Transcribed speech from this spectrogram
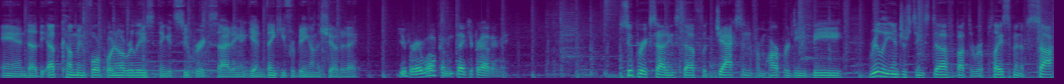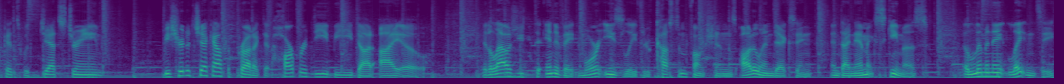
and uh, the upcoming 4.0 release. I think it's super exciting. Again, thank you for being on the show today. You're very welcome. Thank you for having me. Super exciting stuff with Jaxon from HarperDB. Really interesting stuff about the replacement of sockets with Jetstream. Be sure to check out the product at harperdb.io. It allows you to innovate more easily through custom functions, auto indexing, and dynamic schemas, eliminate latency,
